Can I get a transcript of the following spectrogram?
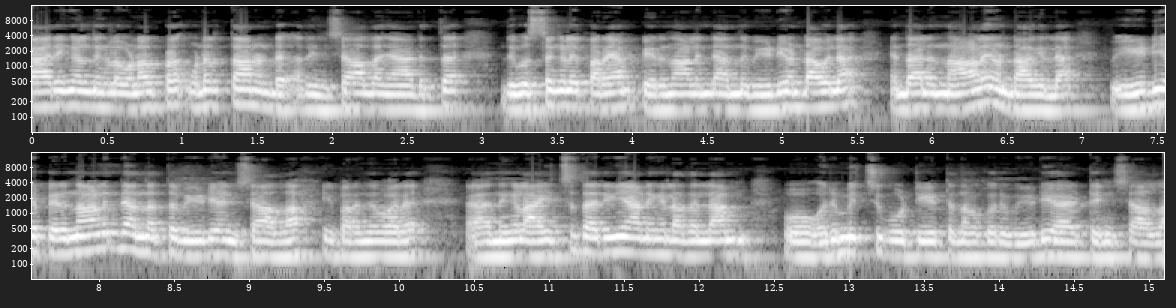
കാര്യങ്ങൾ നിങ്ങൾ ഉണർപ്പ ഉണർത്താനുണ്ട്. അത് ഇൻഷാല്ല ഞാൻ അടുത്ത ദിവസങ്ങളിൽ പറയാം. പെരുന്നാളിന്റെ അന്ന് വീഡിയോ ഉണ്ടാവില്ല. എന്തായാലും നാളെ ഉണ്ടാകില്ല. വീഡിയോ പെരുന്നാളിന്റെ അന്നത്തെ വീഡിയോ ഇൻഷാല്ല ഈ പറഞ്ഞ പോലെ നിങ്ങൾ അയച്ചു തരികയാണെങ്കിൽ അതെല്ലാം ഒരുമിച്ച് കൂട്ടിയിട്ട് നമുക്കൊരു വീഡിയോ ആയിട്ട് ഇൻഷാല്ല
